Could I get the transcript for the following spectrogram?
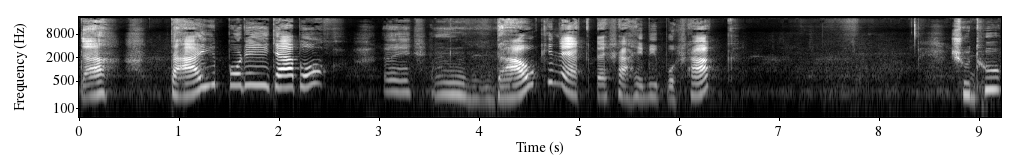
তা তাই পরেই যাব। দাও কিনা একটা সাহেবি পোশাক? শুধু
